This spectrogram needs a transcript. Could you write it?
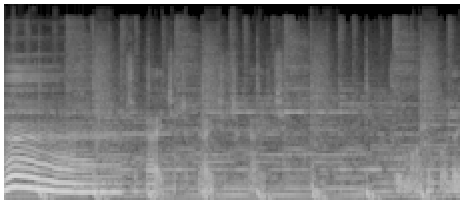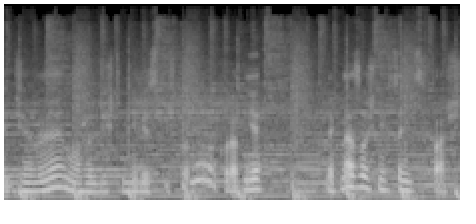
Eee, czekajcie, czekajcie. Tu może gdzieś tu niebieski szkło. No akurat nie, jak na złość nie chce nic wpaść.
